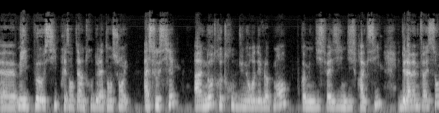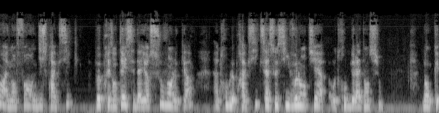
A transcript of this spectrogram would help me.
euh, mais il peut aussi présenter un trouble de l'attention associé à un autre trouble du neurodéveloppement, comme une dysphasie, une dyspraxie. de la même façon, un enfant dyspraxique peut présenter, et c'est d'ailleurs souvent le cas, un trouble praxique s'associe volontiers au trouble de l'attention. Donc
